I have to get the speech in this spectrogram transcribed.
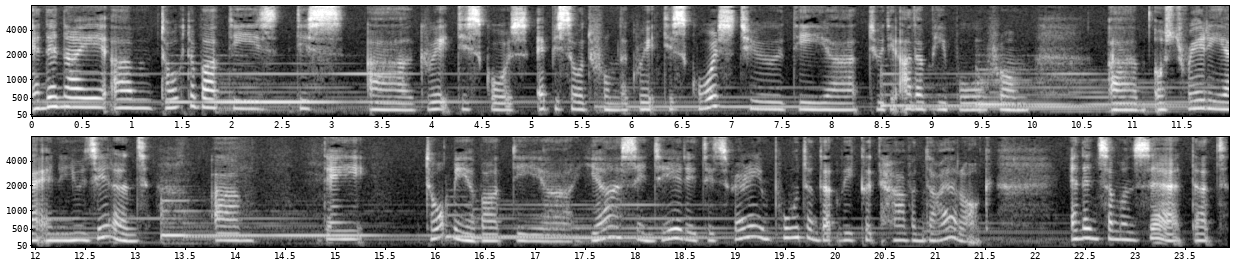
And then I um, talked about these this uh, great discourse episode from the great discourse to the uh, to the other people from um, Australia and New Zealand. Um, told me about the uh, yes, indeed, it is very important that we could have a dialogue. And then someone said that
